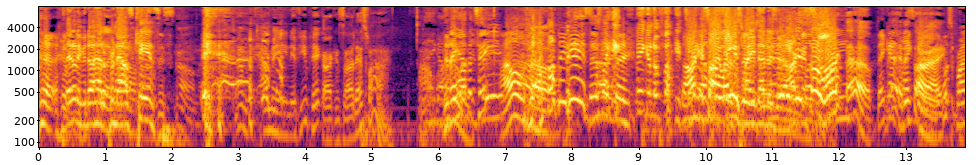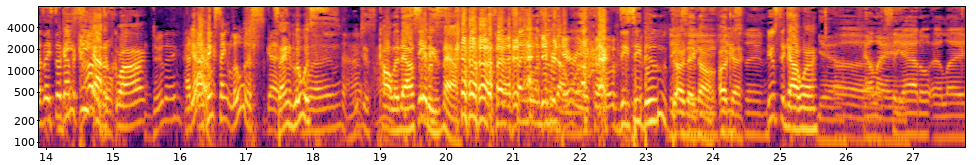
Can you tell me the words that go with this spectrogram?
they don't even know how to Look, pronounce I don't know. Kansas. Oh, man. I mean, if you pick Arkansas, that's fine. Do they have a team? I don't know. I thought they did. There's like the ain't gonna fucking The Arkansas Lasers. Ain't nothing to do. They're Arkansas. so worked up. They got Man, like it's all right. I'm surprised they still got the DC got a squad. Do they? I, Yeah. I think St. Louis got St. Louis. one. We just call it out cities now. St. Louis different area code. DC do? or they don't? Okay. Houston. Houston got one. Yeah, Uh, LA. Seattle, LA.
